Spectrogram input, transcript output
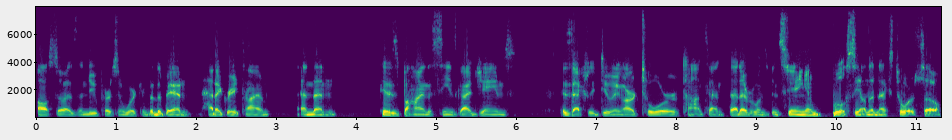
also as a new person working for the band had a great time and then his behind the scenes guy James is actually doing our tour content that everyone's been seeing and we'll see on the next tour. So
